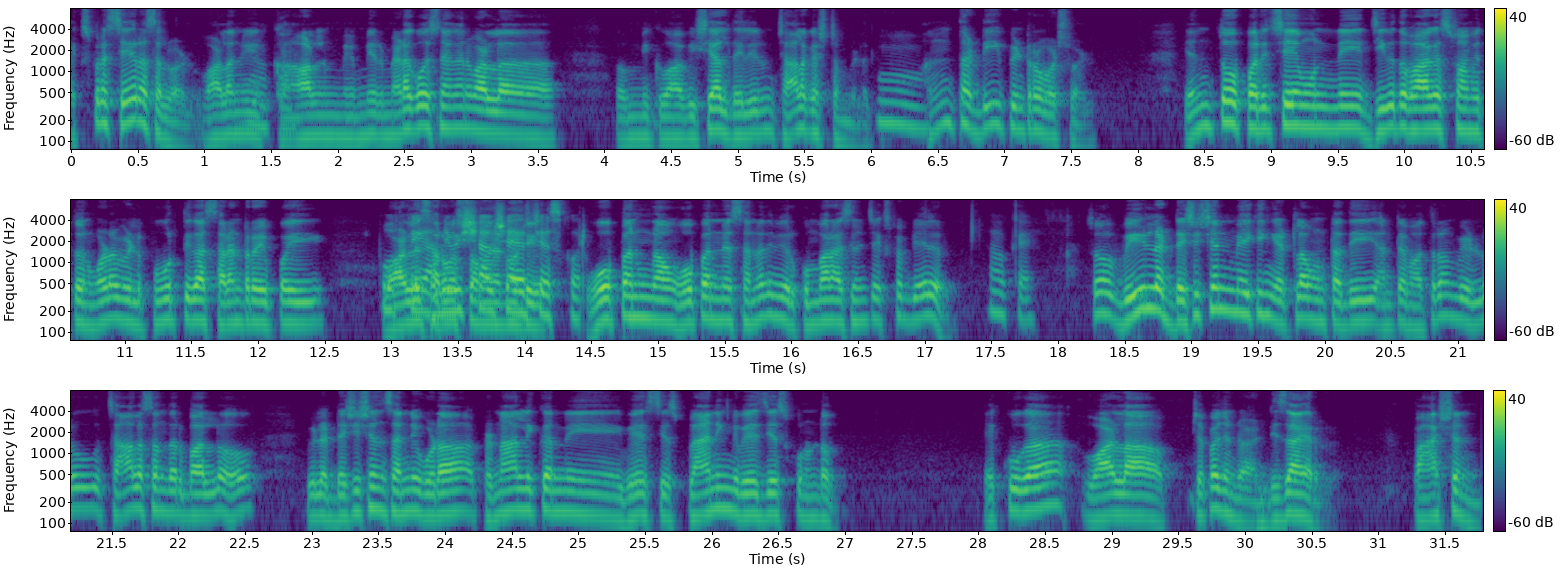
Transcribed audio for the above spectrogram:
ఎక్స్ప్రెస్ చేయరు అసలు వాళ్ళు. వాళ్ళని. వాళ్ళని మీరు మెడగోసినా కానీ వాళ్ళ మీకు ఆ విషయాలు తెలియడం చాలా కష్టం వీళ్ళకి. అంత డీప్ ఇంట్రోవర్ట్స్ వాళ్ళు. ఎంతో పరిచయం ఉండి జీవిత భాగస్వామితో కూడా వీళ్ళు పూర్తిగా సరెండర్ అయిపోయి వాళ్ళే సర్వస్వమైనటువంటి ఓపెన్ ఓపెన్నెస్ అనేది మీరు కుంభరాశి నుంచి ఎక్స్పెక్ట్ చేయలేరు. ఓకే. సో వీళ్ళ డెసిషన్ మేకింగ్ ఎట్లా ఉంటుంది అంటే మాత్రం వీళ్ళు చాలా సందర్భాల్లో వీళ్ళ డెసిషన్స్ అన్నీ కూడా ప్రణాళికని వేస్ చేసి ప్లానింగ్ని వేస్ చేసుకుని ఉండదు ఎక్కువగా వాళ్ళ చెప్పచ్చు desire passion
